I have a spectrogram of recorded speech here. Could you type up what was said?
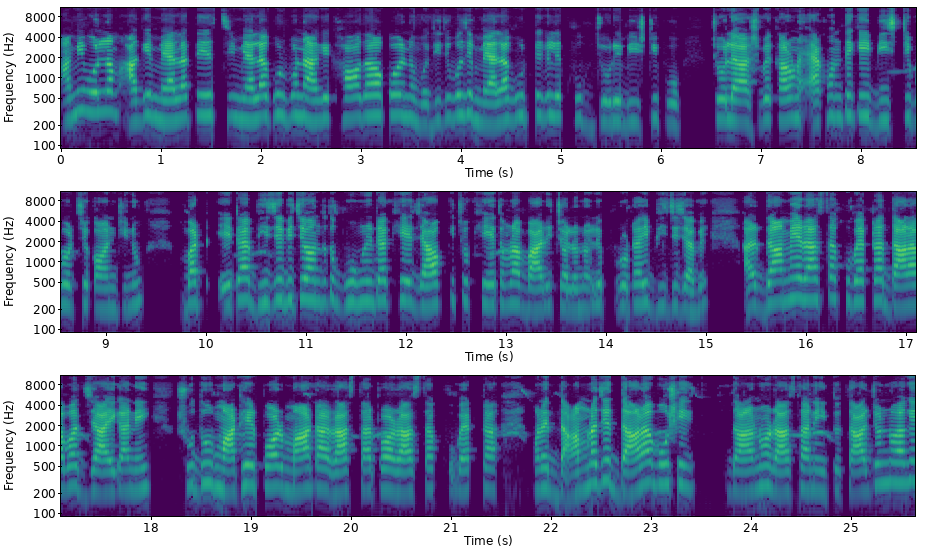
আমি বললাম, আগে মেলাতে এসছি, মেলা ঘুরবো না, আগে খাওয়া দাওয়া করে নেব। জিজু বলছে, মেলা ঘুরতে গেলে খুব জোরে বৃষ্টি চলে আসবে। কারণ এখন থেকেই বৃষ্টি পড়ছে কন্টিনিউ বাট এটা ভিজে ভিজে অন্তত ঘুগনিটা খেয়ে যা হোক কিছু খেয়ে তোমরা বাড়ি চলো, নইলে পুরোটাই ভিজে যাবে। আর গ্রামের রাস্তা খুব একটা দাঁড়াবার জায়গা নেই, শুধু মাঠের পর মাঠ আর রাস্তার পর রাস্তা খুব একটা মানে আমরা যে দাঁড়াবো সেই দাঁড়ানোর রাস্তা নেই। তো তার জন্য আগে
